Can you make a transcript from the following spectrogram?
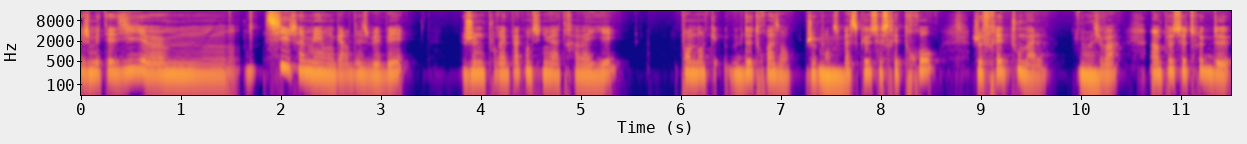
Et je m'étais dit, euh, si jamais on gardait ce bébé, je ne pourrais pas continuer à travailler pendant 2-3 ans, je pense, Mhm. parce que ce serait trop, je ferais tout mal. Ouais. Tu vois? Un peu ce truc de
